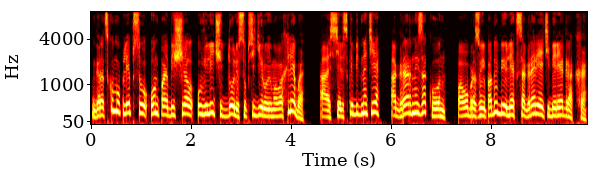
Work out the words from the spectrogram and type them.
Городскому плебсу он пообещал увеличить долю субсидируемого хлеба, а сельской бедноте – аграрный закон по образу и подобию лекс агрария Тиберия Гракха.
